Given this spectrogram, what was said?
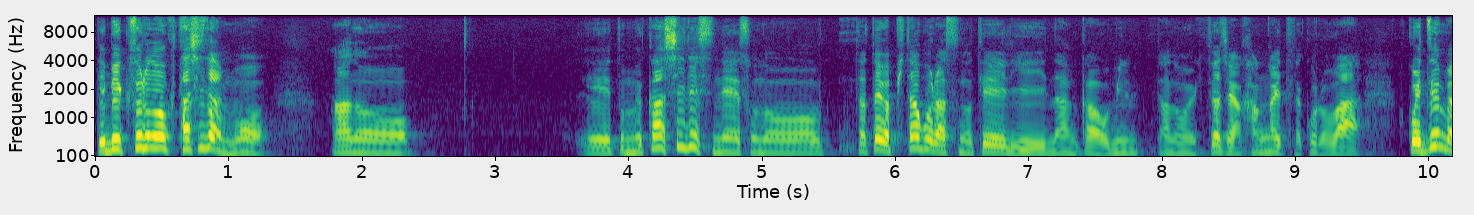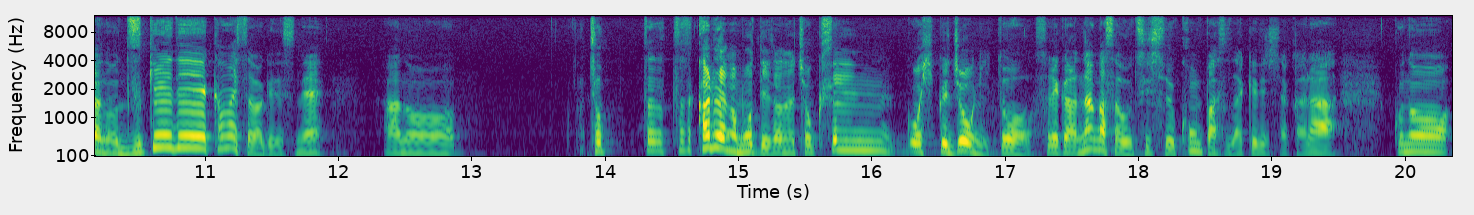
で、ベクトルの足し算も、あのえー、と昔ですねその例えばピタゴラスの定理なんかをあの人たちが考えてた頃はこれ全部あの図形で考えてたわけですね。あの彼らが持っていたのは直線を引く定規とそれから長さを写しているコンパスだけでしたからこの、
